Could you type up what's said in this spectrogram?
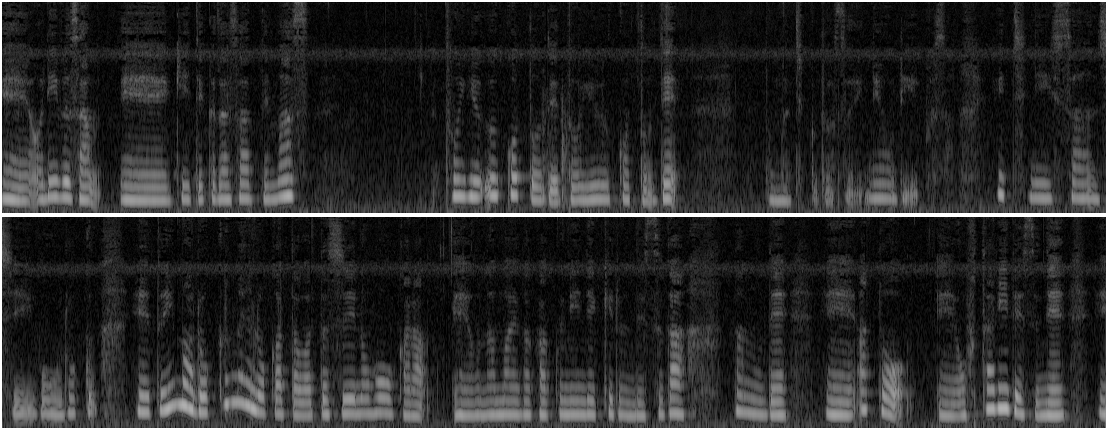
えー、オリーブさん、えー、聞いてくださってます。ということで、ということで、お待ちくださいね、オリーブさん。12345えっ、ー、と今6名の方私の方から、えー、お名前が確認できるんですがなので、えー、あと、えお二人ですね、えウ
